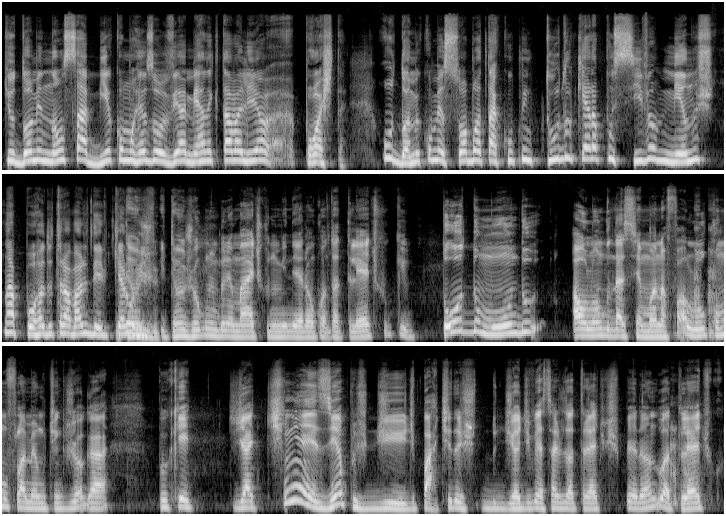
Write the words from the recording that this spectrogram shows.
que o Domi não sabia como resolver a merda que estava ali posta. O Domi começou a botar a culpa em tudo que era possível, menos na porra do trabalho dele, que era e horrível. Um, e tem um jogo emblemático no Mineirão contra o Atlético que todo mundo, ao longo da semana, falou como o Flamengo tinha que jogar, porque já tinha exemplos de, de partidas de adversários do Atlético esperando o Atlético,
